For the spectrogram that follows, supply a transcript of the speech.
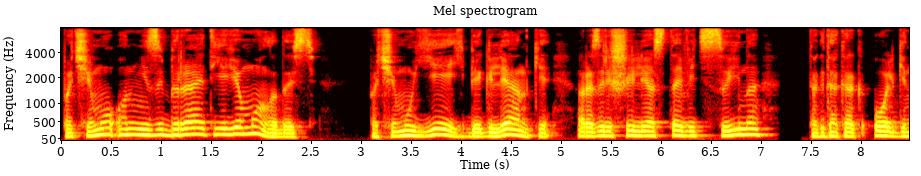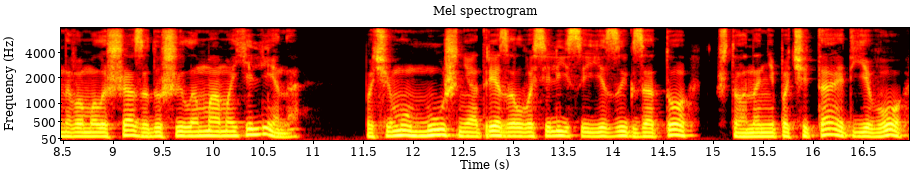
Почему он не забирает ее молодость? Почему ей, беглянке, разрешили оставить сына, тогда как Ольгиного малыша задушила мама Елена? Почему муж не отрезал Василисе язык за то, что она не почитает его,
